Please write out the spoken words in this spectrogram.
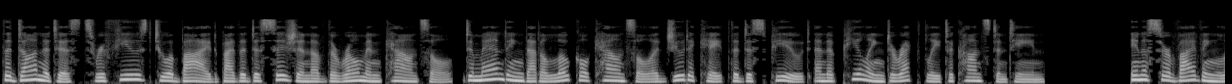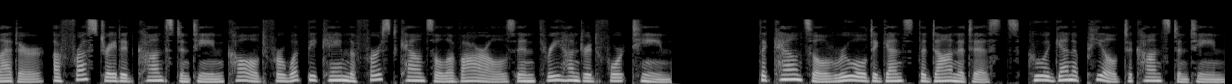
The Donatists refused to abide by the decision of the Roman Council, demanding that a local council adjudicate the dispute and appealing directly to Constantine. In a surviving letter, a frustrated Constantine called for what became the First Council of Arles in 314. The council ruled against the Donatists, who again appealed to Constantine.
